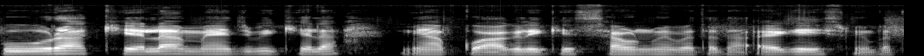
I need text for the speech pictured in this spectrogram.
पूरा खेला मैच भी खेला। मैं आपको अगले के साउंड में बताता, आगे इसमें बता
